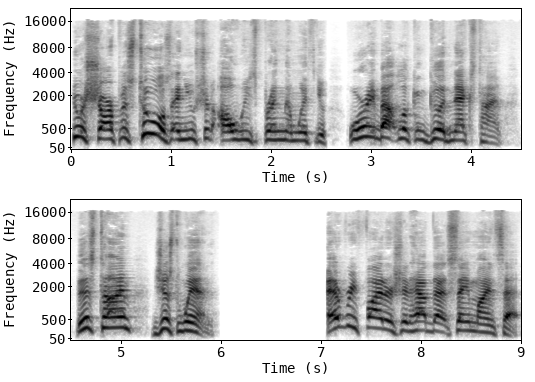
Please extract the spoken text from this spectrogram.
your sharpest tools, and you should always bring them with you. Worry about looking good next time. This time, just win. Every fighter should have that same mindset.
